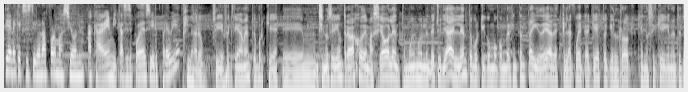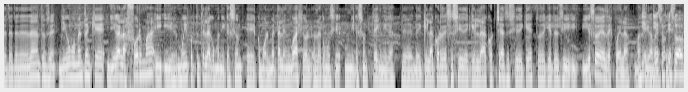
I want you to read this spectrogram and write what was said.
tiene que existir una formación académica, si se puede decir, previa. Claro, sí, efectivamente, porque eh, si no sería un trabajo demasiado lento, muy, muy lento. De hecho, ya es lento porque como convergen tantas ideas de que la cueca, que esto, que el rock, que no sé qué, que no... Entonces llega un momento en que llega la forma y es muy importante la comunicación eh, como el metalenguaje o la comunicación técnica, de, que el acorde es así, de que la corchea es así, de que esto, de que esto, y, y eso es de escuela, básicamente. eso, eso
